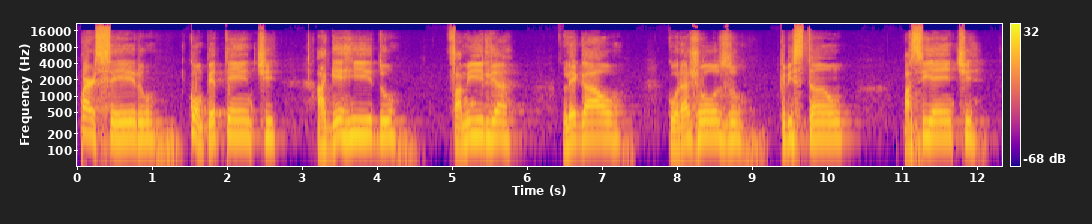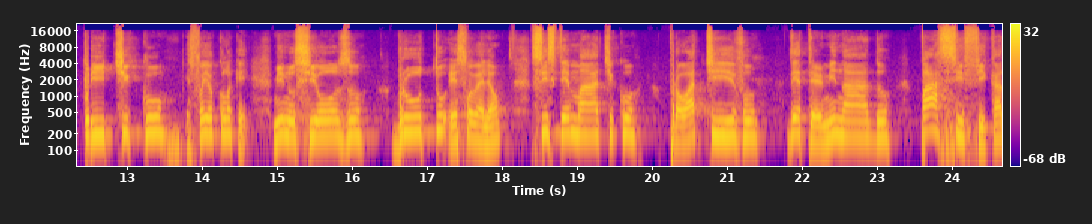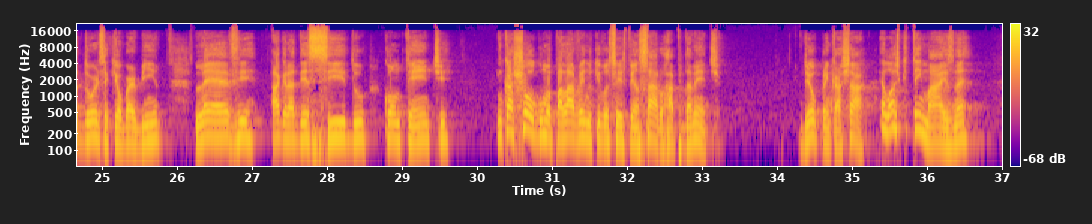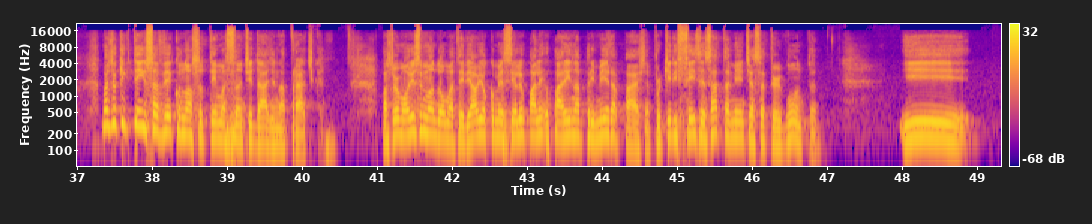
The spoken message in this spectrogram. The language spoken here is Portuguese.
parceiro, competente, aguerrido, família, legal, corajoso, cristão, paciente, crítico, esse foi eu que coloquei, minucioso, bruto, esse foi o Elhão, sistemático, proativo, determinado, pacificador, esse aqui é o Barbinha, leve, agradecido, contente. Encaixou alguma palavra aí no que vocês pensaram rapidamente? Deu para encaixar? É lógico que tem mais, né? Mas o que, que tem isso a ver com o nosso tema santidade na prática? Pastor Maurício me mandou o um material e eu comecei a ler, eu parei na primeira página, porque ele fez exatamente essa pergunta. E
